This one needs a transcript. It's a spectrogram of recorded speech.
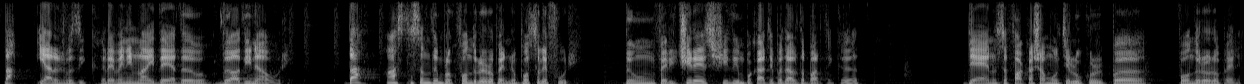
Da, iarăși vă zic, revenim la ideea de, de adineauri. Da, asta se întâmplă cu fondurile europene, nu poți să le furi. Din fericire și din păcate pe de altă parte, că de aia nu se fac așa multe lucruri pe fonduri europene.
